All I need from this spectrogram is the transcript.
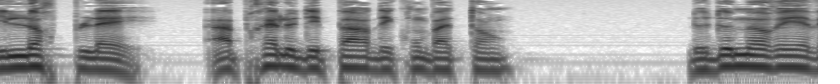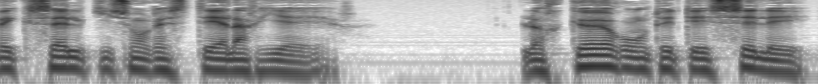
Il leur plaît, après le départ des combattants, de demeurer avec celles qui sont restées à l'arrière. Leurs cœurs ont été scellés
